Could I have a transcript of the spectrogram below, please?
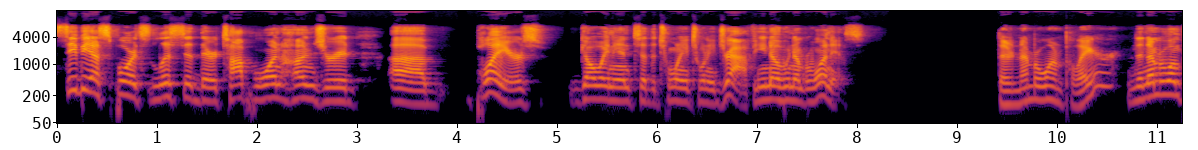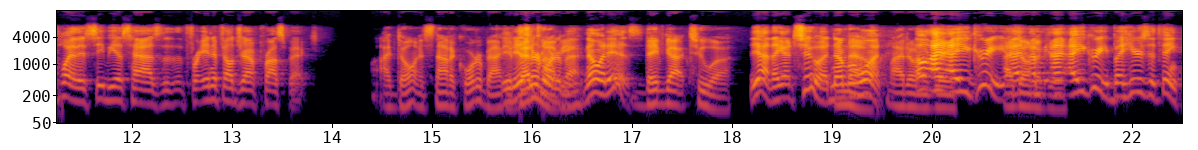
CBS Sports listed their top 100 uh, players going into the 2020 draft. You know who number one is? Their number one player? The number one player that CBS has for NFL draft prospect. I don't. It's not a quarterback. It, It is better a quarterback. not be. No, it is. They've got Tua. Yeah, they got Tua at number No, one. I don't oh, I, I agree. agree. I I, don't I mean, agree. I, I agree. But here's the thing:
